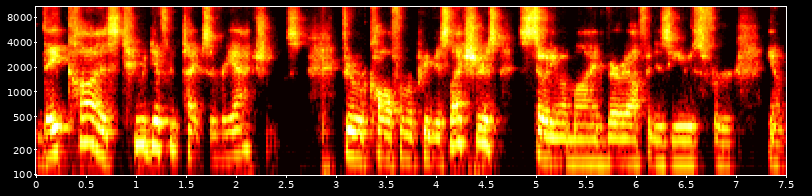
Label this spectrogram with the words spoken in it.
They cause two different types of reactions. If you recall from our previous lectures, sodium amide very often is used for you know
